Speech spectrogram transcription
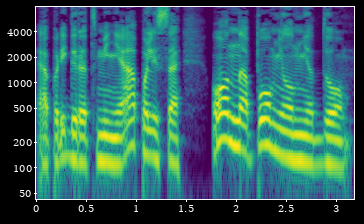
а пригород Миннеаполиса, он напомнил мне дом.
